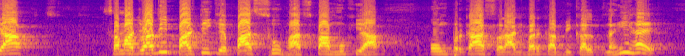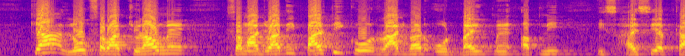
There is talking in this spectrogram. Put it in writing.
क्या समाजवादी पार्टी के पास सुभाषपा मुखिया ओम प्रकाश राजभर का विकल्प नहीं है? क्या लोकसभा चुनाव में समाजवादी पार्टी को राजभर वोट बैंक में अपनी इस हैसियत का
